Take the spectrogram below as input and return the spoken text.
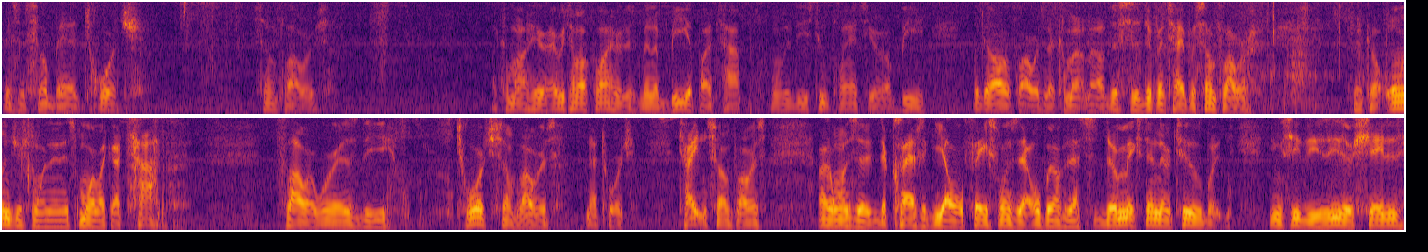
This is so bad. Torch sunflowers. I come out here, every time I come out here, there's been a bee up on top. One of these two plants here, a bee. Look at all the flowers that come out now. This is a different type of sunflower. It's like an orangish one, and it's more like a top flower, whereas the torch sunflowers, not torch, Titan sunflowers are the ones that the classic yellow face ones that open up. That's they're mixed in there too, but you can see these these are shaded.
